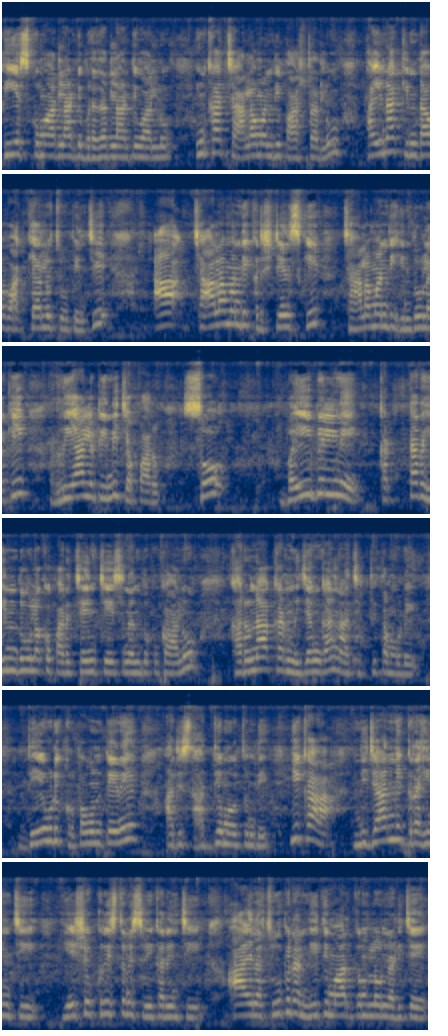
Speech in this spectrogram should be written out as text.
టిఎస్ కుమార్ లాంటి బ్రదర్ లాంటి వాళ్ళు ఇంకా చాలామంది పాస్టర్లు పైన కింద వాక్యాలు చూపించి ఆ చాలామంది క్రిస్టియన్స్కి చాలామంది హిందువులకి రియాలిటీని చెప్పారు. సో బైబిల్ని కట్టర్ హిందువులకు పరిచయం చేసినందుకు గాను కరుణాకర్ నిజంగా నా చిట్టి తమ్ముడే. దేవుడి కృప ఉంటేనే అది సాధ్యమవుతుంది. ఇక నిజాన్ని గ్రహించి యేసుక్రీస్తుని స్వీకరించి ఆయన చూపిన నీతి మార్గంలో నడిచే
